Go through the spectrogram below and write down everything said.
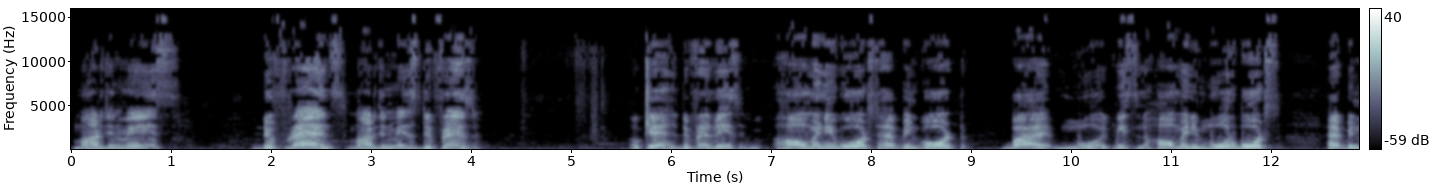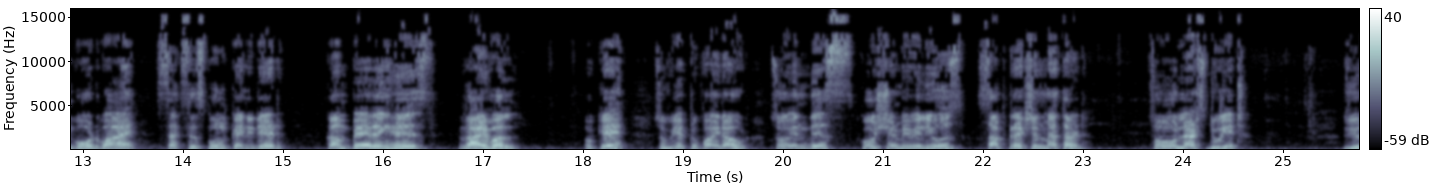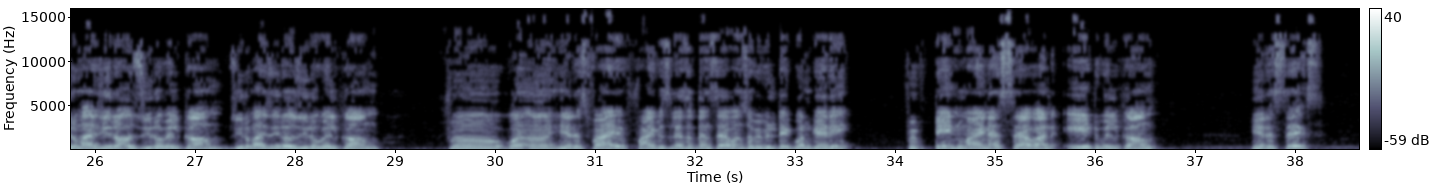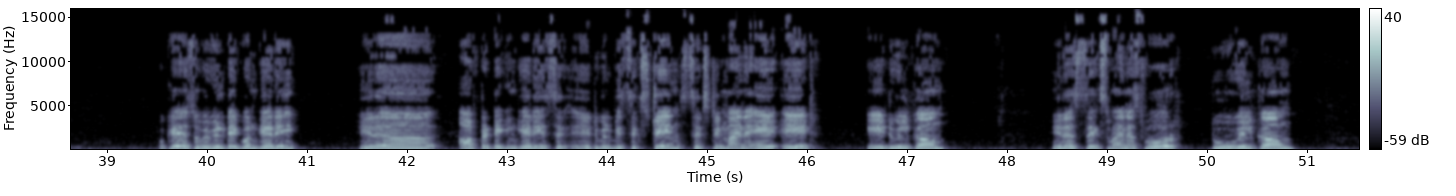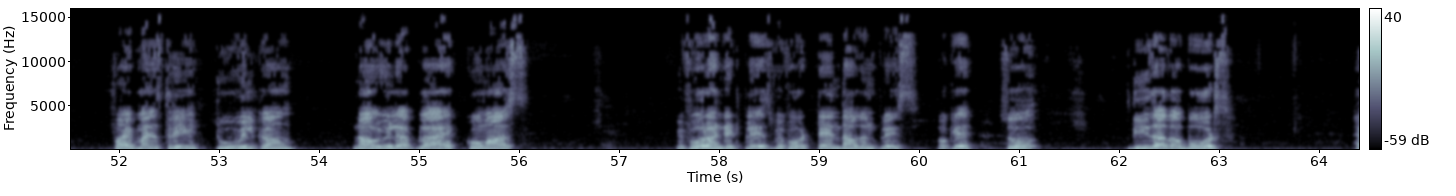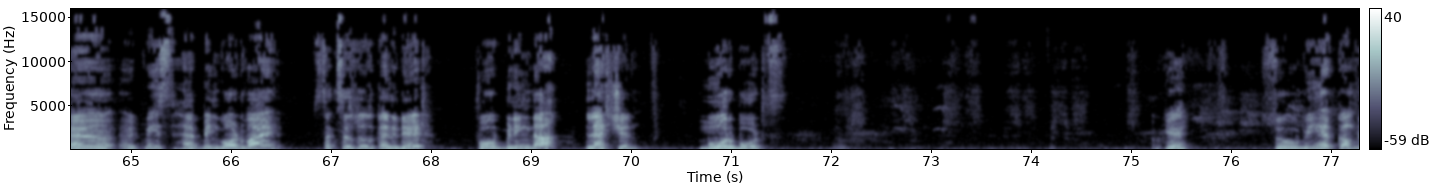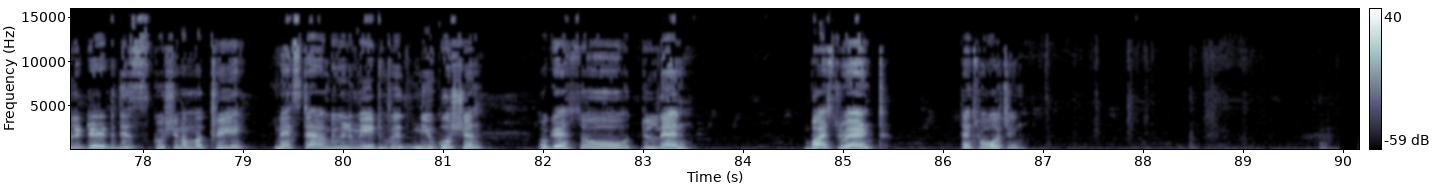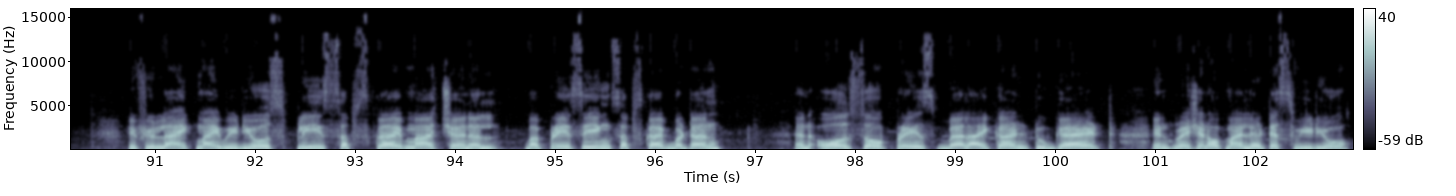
margin means difference. Margin means difference. Okay, difference means how many votes have been got by more. It means how many more votes have been got by successful candidate comparing his rival. Okay, so we have to find out. So in this question we will use subtraction method. So let's do it. 0 minus 0, 0 will come. 0 minus 0, 0 will come. Uh, here is 5. 5 is lesser than 7. So we will take 1 carry. 15 minus 7. 8 will come. Here is 6. Okay. So we will take 1 carry. Here uh, after taking carry it will be 16. 16 minus 8. 8, 8 will come. Here is 6 minus 4. 2 will come. 5 minus 3. 2 will come. Now we will apply commas before 100 place, before 10,000 place. Okay. So these are the boards. Have, it means have been got by successful candidate for winning the election. More boards Okay. So we have completed this question number 3. Next time we will meet with new question. Okay. So till then Bye student. Thanks for watching. If you like my videos, please subscribe my channel by pressing subscribe button and also press bell icon to get information of my latest video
